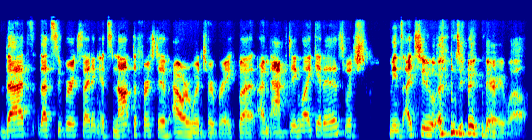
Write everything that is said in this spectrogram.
that's that's super exciting. It's not the first day of our winter break, but I'm acting like it is, which means I too am doing very well.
